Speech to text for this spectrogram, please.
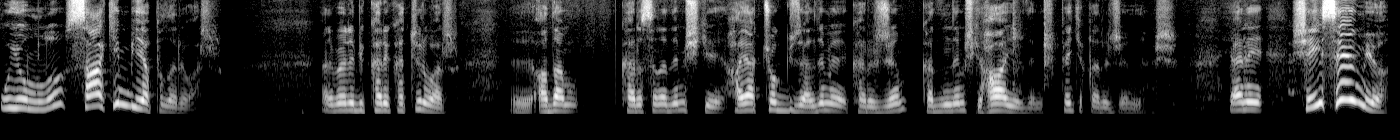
uyumlu, sakin bir yapıları var. Hani böyle bir karikatür var. Adam karısına demiş ki hayat çok güzel değil mi karıcığım? Kadın demiş ki hayır demiş. Peki karıcığım demiş. Yani şeyi sevmiyor.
